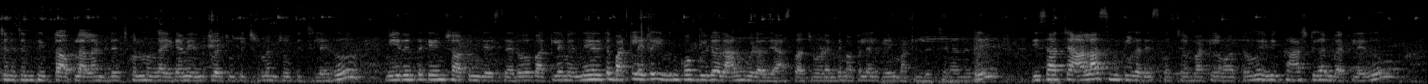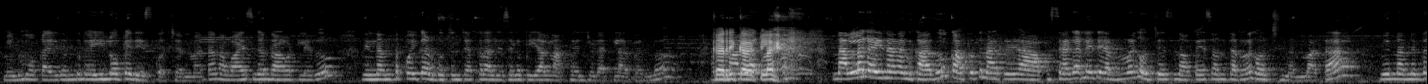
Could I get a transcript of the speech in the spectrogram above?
చిన్న చిన్న టిప్ టాప్లు అలాంటివి తెచ్చుకుని మంగా కానీ ఇంట్లో చూపించడం చూపించలేదు. మీరు ఇంతకేం షాపింగ్ చేస్తారు బట్టలు ఏమైనా నేనైతే బట్టలు అయితే ఇంకొక వీడియో లాంగ్ వీడియో చేస్తాను చూడండి. మా పిల్లలకి ఏం బట్టలు తెచ్చాను అనేది. ఈసారి చాలా సింపుల్గా తీసుకొచ్చాను బట్టలు మాత్రం ఇవి కాస్ట్ కానీ పెట్టలేదు. మినిమం ఒక ఐదు వందలు వెయ్యి లోపే తీసుకొచ్చాను అనమాట నా వాయిస్ కానీ రావట్లేదు. నిన్నంతా పోయి కడుకొచ్చాను చక్రాలు చేసే పియ్యాలి నాకు ఫ్రెండ్ చూడు ఎట్లా అయిపోయిందో. కర్రీ కాకలా. నల్లగా అయినానని కాదు కాకపోతే నాకు ఆ సెగ అనేది ఎర్రగా వచ్చేసింది నా ఫేస్ అంత ఎర్రగా వచ్చింది అనమాట మీరు నన్ను ఎంత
